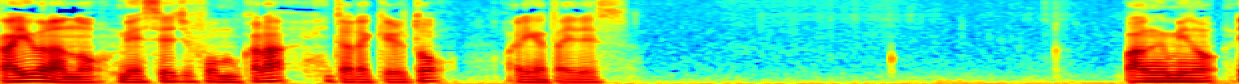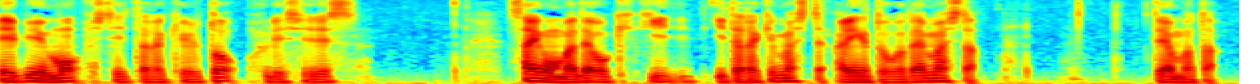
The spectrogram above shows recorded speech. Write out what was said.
概要欄のメッセージフォームからいただけるとありがたいです。番組のレビューもしていただけると嬉しいです。最後までお聴きいただきましてありがとうございました。ではまた。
